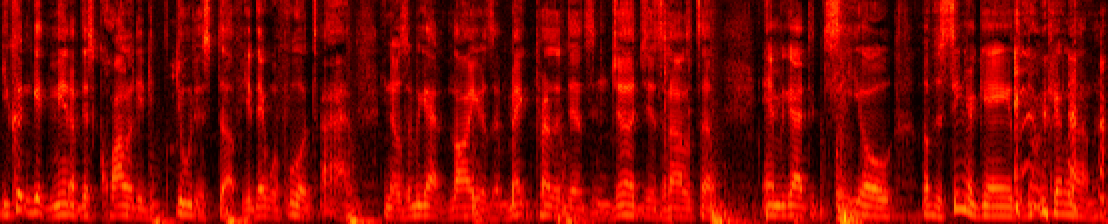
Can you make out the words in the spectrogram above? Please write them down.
you couldn't get men of this quality to do this stuff if they were full time. You know, so we got lawyers and bank presidents and judges and all this stuff. And we got the CEO of the senior games of North Carolina.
